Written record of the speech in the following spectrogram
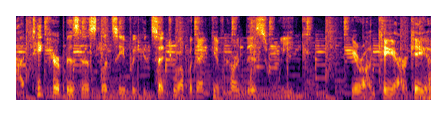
Uh, take care of business. Let's see if we can set you up with that gift card this week here on KRKO.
